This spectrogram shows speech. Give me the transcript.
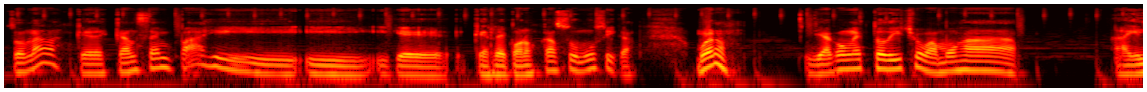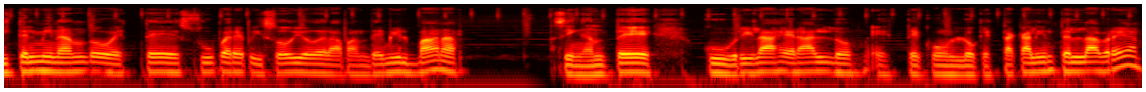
Son nada, que descanse en paz y, y, que, que, reconozcan su música. Bueno, ya con esto dicho, vamos a, a ir terminando este super episodio de la pandemia urbana. Sin antes cubrir a Geraldo este, con lo que está caliente en la brea.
